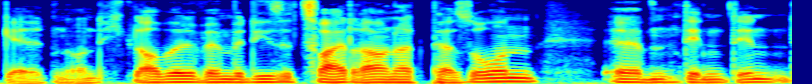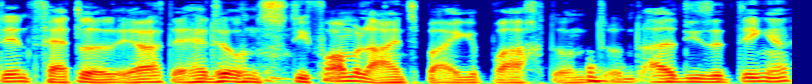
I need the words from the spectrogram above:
gelten. Und ich glaube, wenn wir diese 200, 300 Personen, ähm, den, den, den Vettel, ja, der hätte uns die Formel 1 beigebracht und, und all diese Dinge,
